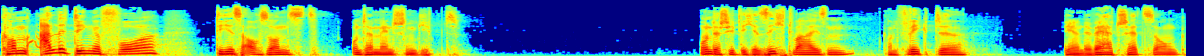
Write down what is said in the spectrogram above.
kommen alle Dinge vor, die es auch sonst unter Menschen gibt. Unterschiedliche Sichtweisen, Konflikte, fehlende Wertschätzung,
